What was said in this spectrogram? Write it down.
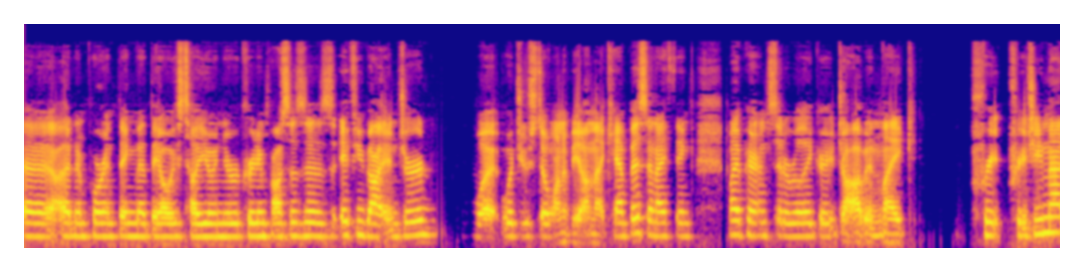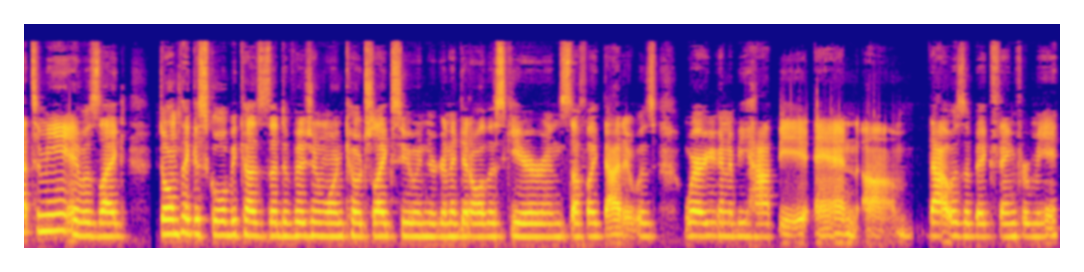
uh, an important thing that they always tell you in your recruiting process is if you got injured, what would you still want to be on that campus? And I think my parents did a really great job in like pre- preaching that to me. It was like, don't pick a school because the division one coach likes you and you're going to get all this gear and stuff like that. It was where you're going to be happy. And um, that was a big thing for me.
